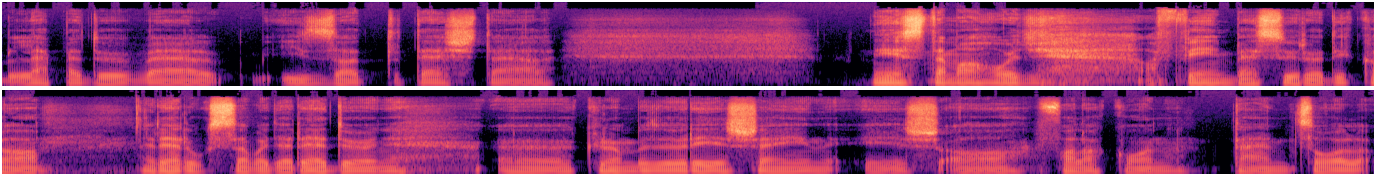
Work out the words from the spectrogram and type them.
lepedővel, izzadt testtel. Néztem, ahogy a fény beszűrődik a reruxa vagy a redőny különböző résein és a falakon táncol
